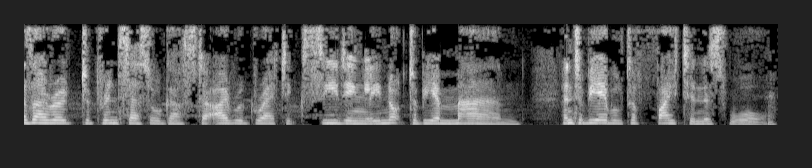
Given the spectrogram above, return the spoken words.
As I wrote to Princess Augusta, I regret exceedingly not to be a man and to be able to fight in this war.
